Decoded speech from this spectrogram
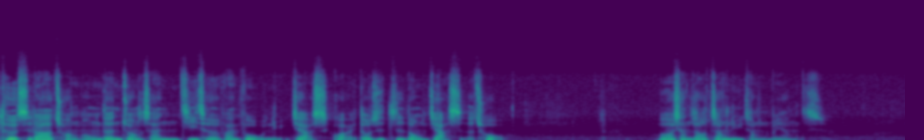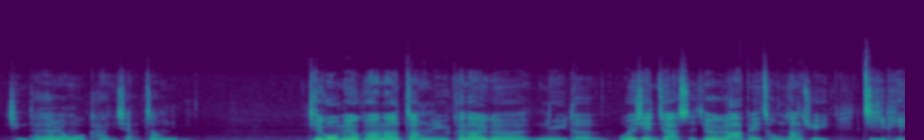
特斯拉闯红灯撞山，机车翻覆，女驾驶怪都是自动驾驶的错。我好想知道张女长什么样子。请大家容我看一下张女，结果我没有看到那个张女，看到一个女的危险驾驶，结果一个阿伯冲上去急停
